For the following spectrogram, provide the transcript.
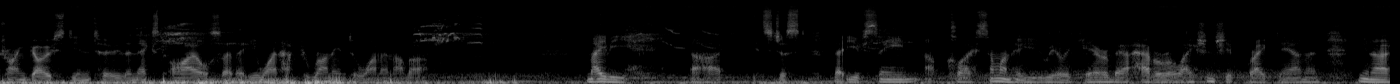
try and ghost into the next aisle so that you won't have to run into one another. Maybe uh, it's just that you've seen up close someone who you really care about have a relationship breakdown and you know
